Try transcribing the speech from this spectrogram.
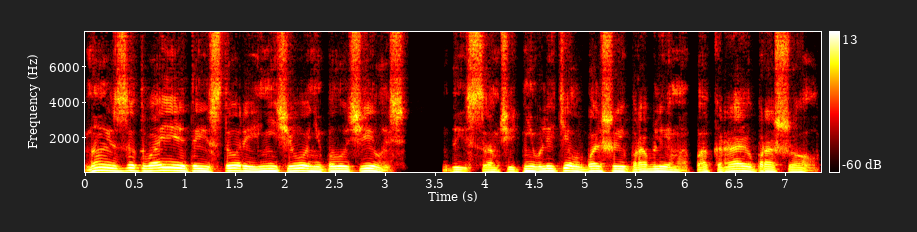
Но из-за твоей этой истории ничего не получилось. Да и сам чуть не влетел в большие проблемы, по краю прошел».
